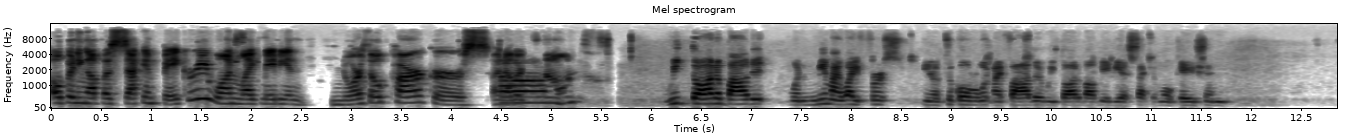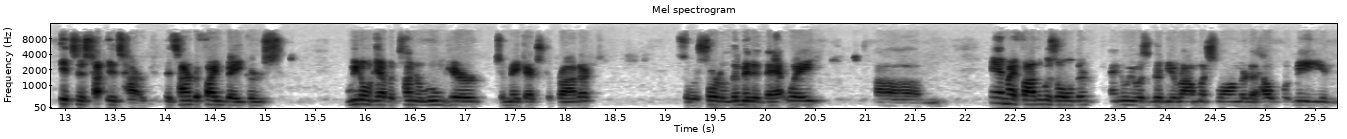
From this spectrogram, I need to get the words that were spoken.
opening up a second bakery, one like maybe in North Oak Park or another Um, town? we thought about it when me and my wife first, you know, took over with my father. We thought about maybe a second location. It's just it's hard. It's hard to find bakers. We don't have a ton of room here to make extra product, so we're sort of limited that way. Um, and my father was older. I knew he wasn't going to be around much longer to help with me, and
